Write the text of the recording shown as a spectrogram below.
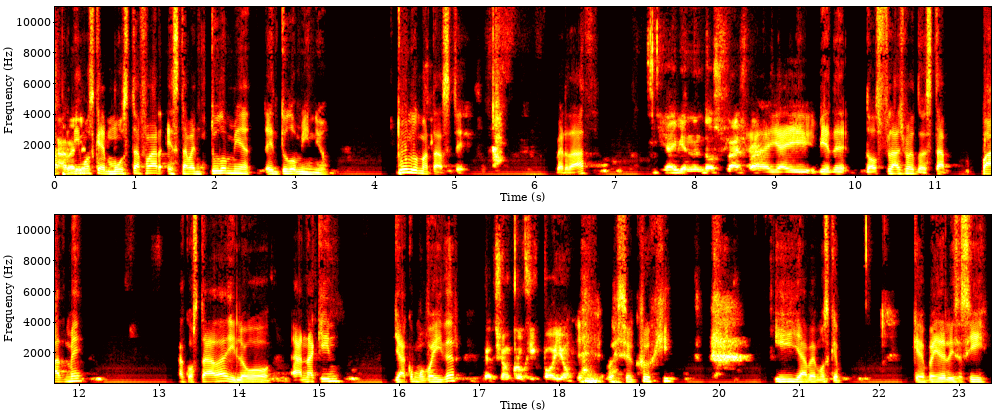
aprendimos que Mustafar estaba en tu, en tu dominio. Tú lo mataste, ¿verdad? Y ahí vienen dos flashbacks. Y ahí viene dos flashbacks donde está Padme acostada y luego Anakin ya como Vader. Versión pollo. Versión cruji. Y ya vemos que, que Vader dice, sí,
